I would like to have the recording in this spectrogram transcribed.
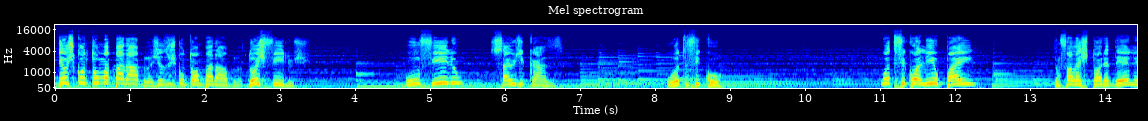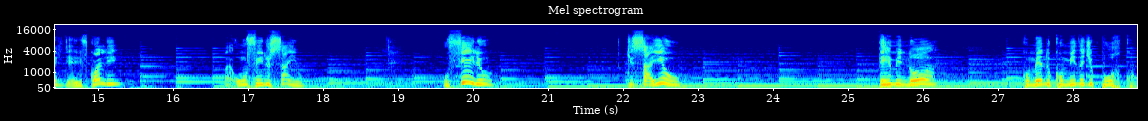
Deus contou uma parábola, Jesus contou uma parábola. Dois filhos. Um filho saiu de casa. O outro ficou. O outro ficou ali, o pai não fala a história dele, ele ficou ali. Um filho saiu. O filho que saiu terminou comendo comida de porco,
